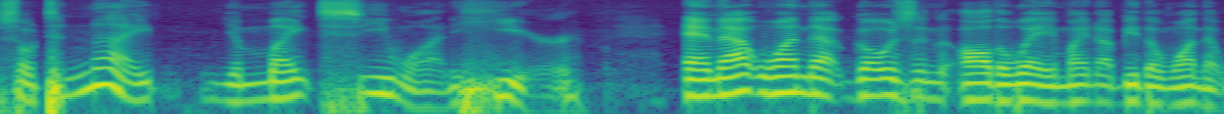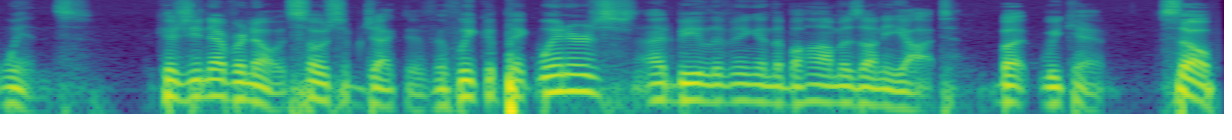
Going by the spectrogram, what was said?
So tonight, you might see one here, and that one that goes in all the way might not be the one that wins, because you never know. It's so subjective. If we could pick winners, I'd be living in the Bahamas on a yacht, but we can't. So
